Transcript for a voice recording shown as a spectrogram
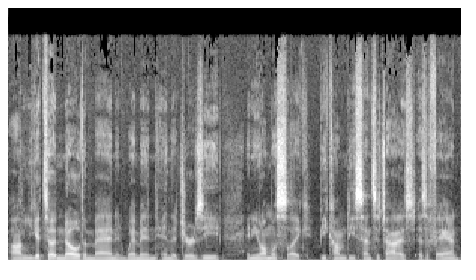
um, you get to know the men and women in the jersey, and you almost like become desensitized as a fan.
